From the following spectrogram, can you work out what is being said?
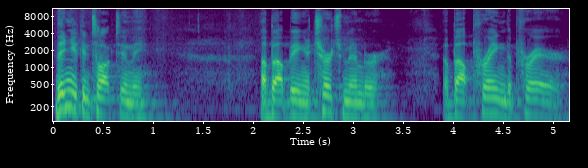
Then you can talk to me about being a church member, about praying the prayer,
